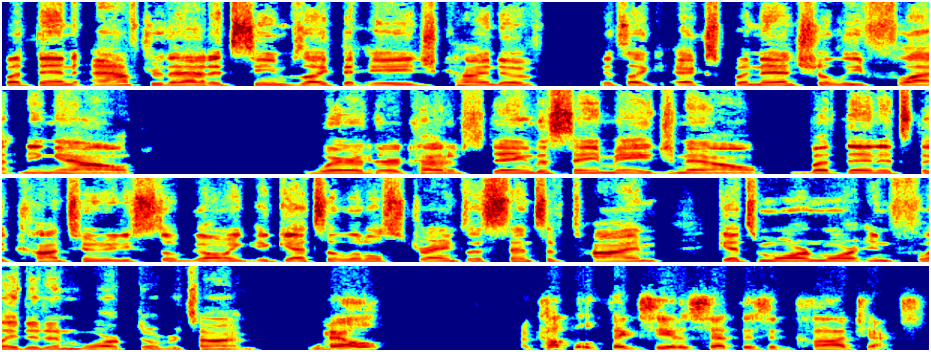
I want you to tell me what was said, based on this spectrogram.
But then after that, it seems like the age kind of, it's like exponentially flattening out where they're kind of staying the same age now, but then it's the continuity still going. It gets a little strange. The sense of time gets more and more inflated and warped over time. Well, a couple of things here to set this in context.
